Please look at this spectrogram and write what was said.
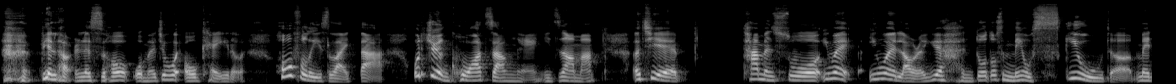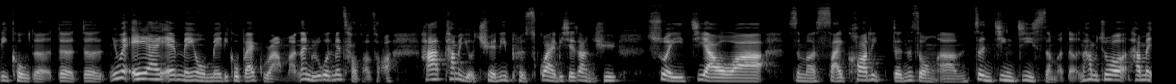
变老人的时候，我们就会 OK 了。Hopefully it's like that，我就觉得很夸张诶，你知道吗？而且。他们说，因为因为老人院很多都是没有 skill 的 medical 的的的，因为 AIM 没有 medical background 嘛，那你如果那边吵吵吵，他他们有权利 prescribe 一些让你去睡觉啊，什么 psychotic 的那种嗯镇静剂什么的，他们就说他们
